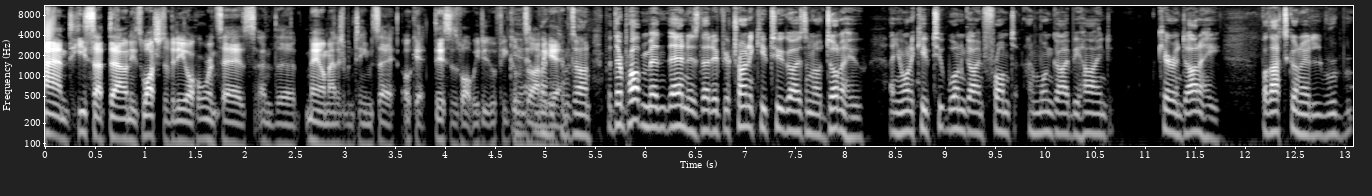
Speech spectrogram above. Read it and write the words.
And he sat down, he's watched the video, Horan says, and the Mayo management team say, okay, this is what we do if he comes Yeah, on when again. He comes on. But their problem then- is that if you're trying to keep two guys on O'Donoghue and you want to keep two, one guy in front and one guy behind Kieran Donaghy, well, that's going to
